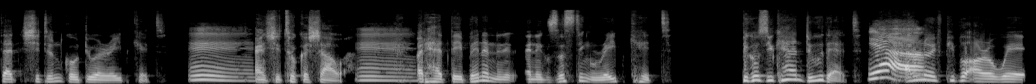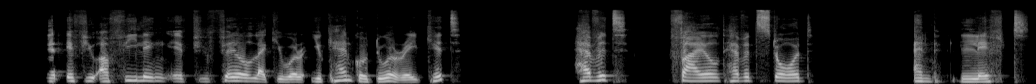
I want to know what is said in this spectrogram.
that she didn't go do a rape kit Mm. and she took a shower Mm. but had there been an, an existing rape kit because you can't do that Yeah. i don't know if people are aware that if you are feeling if you feel like you were you can't go do a rape kit have it filed have it stored and left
